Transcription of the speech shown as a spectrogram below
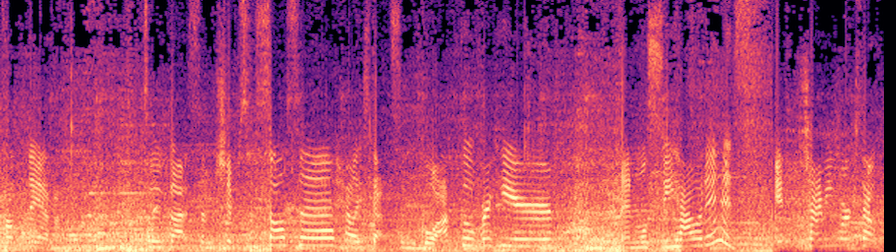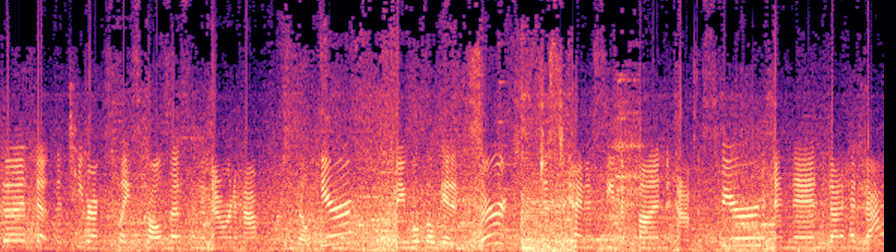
Frontera. So we've got some chips and salsa, Hallie's got some guac over here, and we'll see how it is. If the timing works out good that the T-Rex place calls us in an hour and a half and we're still here, maybe we'll go get a dessert just to kind of see the fun atmosphere, and then we gotta head back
